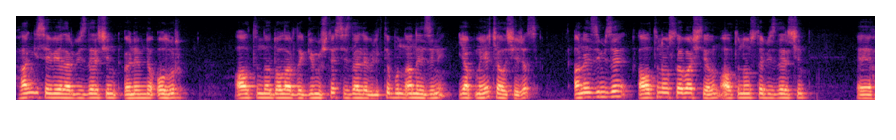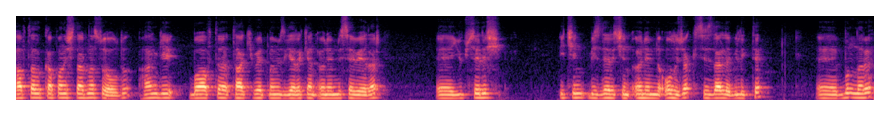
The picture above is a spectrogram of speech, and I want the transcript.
Hangi seviyeler bizler için önemli olur? Altında, dolarda, gümüşte sizlerle birlikte bunun analizini yapmaya çalışacağız. Analizimize altın onsla başlayalım. Altın onsta bizler için e, haftalık kapanışlar nasıl oldu? Hangi bu hafta takip etmemiz gereken önemli seviyeler? E, yükseliş için bizler için önemli olacak. Sizlerle birlikte e, bunları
